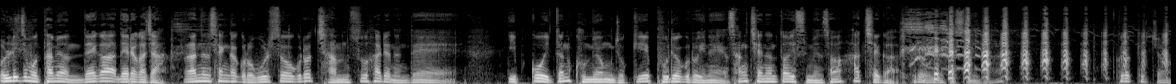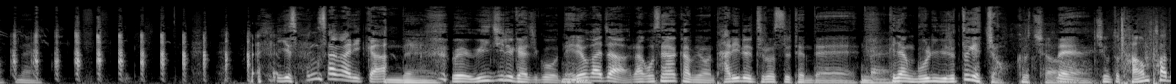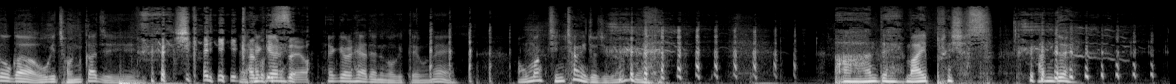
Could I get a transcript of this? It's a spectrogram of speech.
올리지 못하면 내가 내려가자라는 생각으로 물속으로 잠수하려는데 입고 있던 구명조끼의 부력으로 인해 상체는 떠 있으면서 하체가 들어올렸습니다. 그렇겠죠. 네. 이게 상상하니까 네. 왜 의지를 가지고 내려가자라고 생각하면 다리를 들었을 텐데 네. 그냥 물 위로 뜨겠죠. 그렇죠. 네. 지금 또 다음 파도가 오기 전까지 시간이 가고 해결- 있어요. 해결해야 되는 거기 때문에 엉망진창이죠 지금. 네. 아, 안 돼. my precious. 안 돼.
